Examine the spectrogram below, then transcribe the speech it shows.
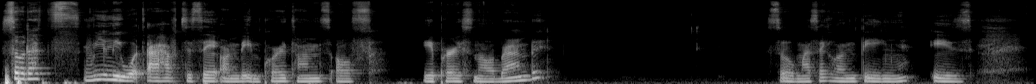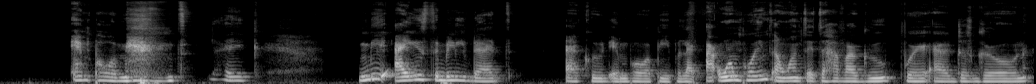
So that's really what I have to say on the importance of a personal brand. So my second thing is empowerment. like me, I used to believe that I could empower people. Like at one point, I wanted to have a group where I just grown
